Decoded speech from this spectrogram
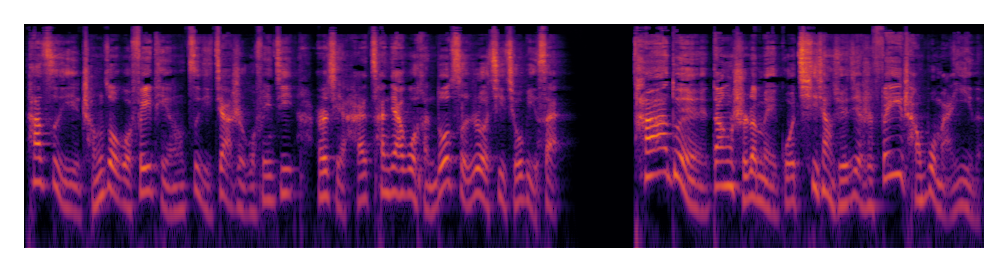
他自己乘坐过飞艇，自己驾驶过飞机，而且还参加过很多次热气球比赛。他对当时的美国气象学界是非常不满意的，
